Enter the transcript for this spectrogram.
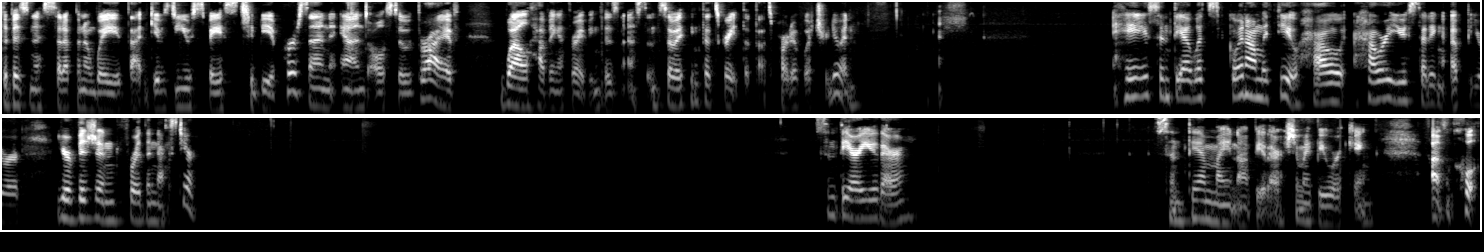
the business set up in a way that gives you space to be a person and also thrive while having a thriving business. And so I think that's great that that's part of what you're doing. Hey Cynthia, what's going on with you? How how are you setting up your your vision for the next year? Cynthia, are you there? Cynthia might not be there. She might be working. Um, cool.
